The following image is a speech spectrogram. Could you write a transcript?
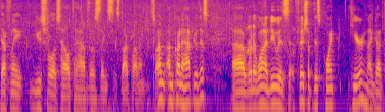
definitely useful as hell to have those things stockpiling. So I'm, I'm kind of happy with this. Uh, what I want to do is finish up this point here, and I got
